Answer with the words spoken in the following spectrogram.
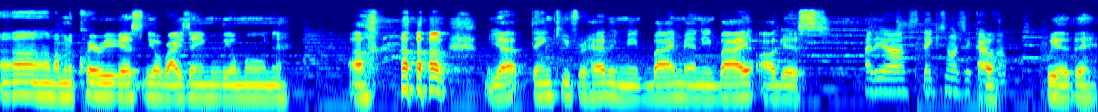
Um, I'm an Aquarius, Leo rising, Leo moon. Uh, yep. Thank you for having me. Bye, Manny. Bye, August. Adios. Thank you so much, Ricardo. Cuídate.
